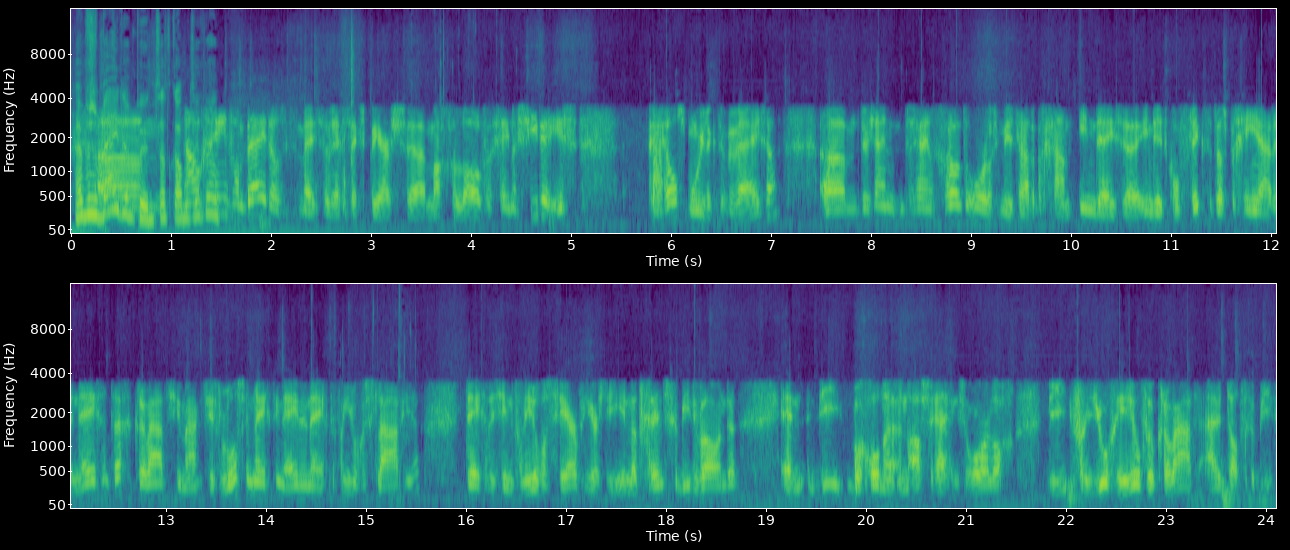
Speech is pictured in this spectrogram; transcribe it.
Hebben ze beide een punt? Dat kan nou, natuurlijk geen van beide als ik de meeste rechtsexperts uh, mag geloven. Genocide is hels moeilijk te bewijzen. Um, er, zijn, er zijn grote oorlogsmisdaden begaan in, deze, in dit conflict. Het was begin jaren 90. Kroatië maakte zich los in 1991 van Joegoslavië. Tegen de zin van heel veel Serviërs die in dat grensgebied woonden. En die begonnen een afscheidingsoorlog. Die verjoegen heel veel Kroaten uit dat gebied.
